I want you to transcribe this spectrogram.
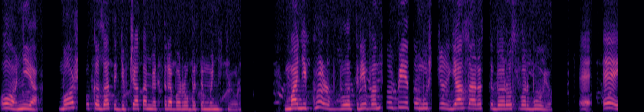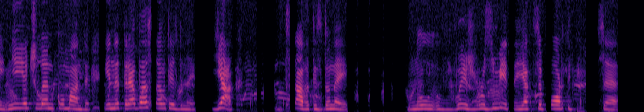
О, ні, можеш показати дівчатам, як треба робити манікюр. Манікюр потрібен тобі, тому що я зараз тебе розфарбую. Е, ей, ні, я член команди, і не треба ставитись до неї. Як ставитись до неї? Ну, ви ж розумієте, як це портить все.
